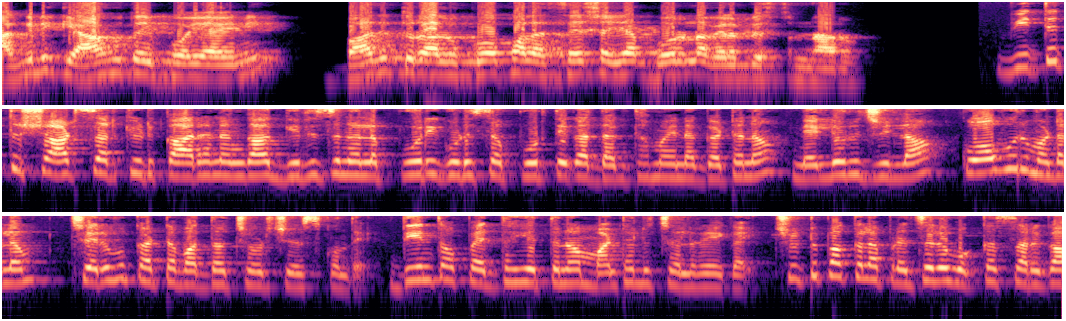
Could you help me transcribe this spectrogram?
అగ్నికి ఆహుతైపోయాయని బాధితురాలు కోపాల శేషయ్య బోరున విలపిస్తున్నారు. విద్యుత్ షార్ట్ సర్క్యూట్ కారణంగా గిరిజనుల పూరి గుడిసె పూర్తిగా దగ్ధమైన ఘటన నెల్లూరు జిల్లా కోవూరు మండలం చెరువు కట్ట వద్ద చోటు చేసుకుంది. దీంతో పెద్ద ఎత్తున మంటలు చెలరేగాయి. చుట్టుపక్కల ప్రజలు ఒక్కసారిగా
